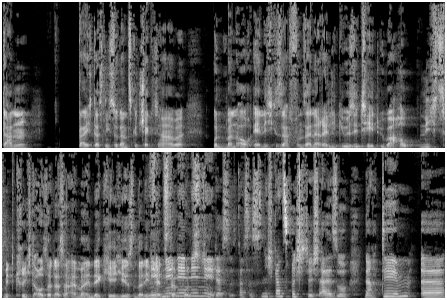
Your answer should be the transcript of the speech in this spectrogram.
dann, da ich das nicht so ganz gecheckt habe und man auch ehrlich gesagt von seiner Religiosität überhaupt nichts mitkriegt, außer dass er einmal in der Kirche ist und da die Nee, nee, Fenster nee, putzt. nee, nee, das ist, das ist nicht ganz richtig. Also, nachdem äh,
